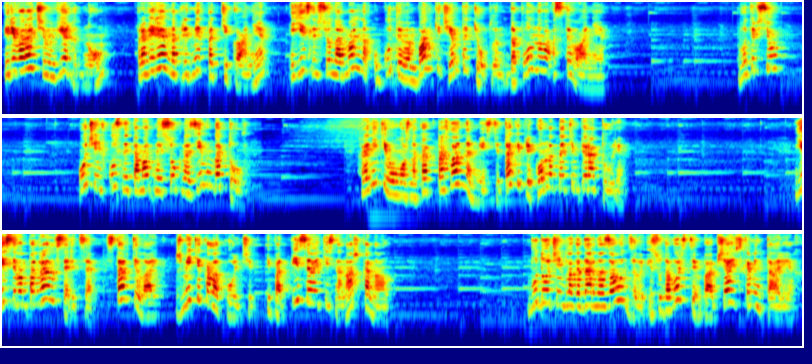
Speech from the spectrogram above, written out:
Переворачиваем вверх дном. Проверяем на предмет подтекания. И если все нормально, укутываем банки чем-то теплым до полного остывания. Вот и все. Очень вкусный томатный сок на зиму готов. Хранить его можно как в прохладном месте, так и при комнатной температуре. Если вам понравился рецепт, ставьте лайк, жмите колокольчик и подписывайтесь на наш канал. Буду очень благодарна за отзывы и с удовольствием пообщаюсь в комментариях.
